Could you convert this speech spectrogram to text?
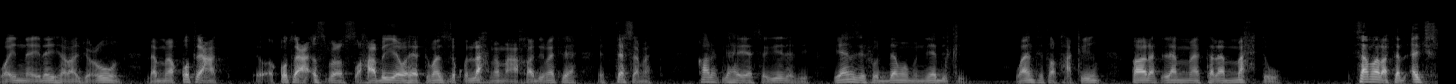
وأنا إليه راجعون. لما قطعت قطع إصبع الصحابية وهي تمزق اللحم مع خادمتها ابتسمت. قالت لها يا سيدتي ينزف الدم من يدك وأنت تضحكين؟ قالت لما تلمحت ثمرة الأجر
